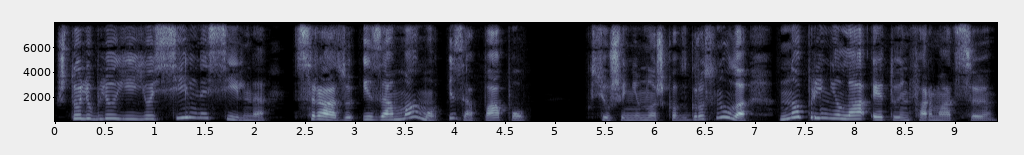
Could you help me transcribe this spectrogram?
что люблю ее сильно-сильно, сразу и за маму, и за папу. Ксюша немножко взгрустнула, но приняла эту информацию.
